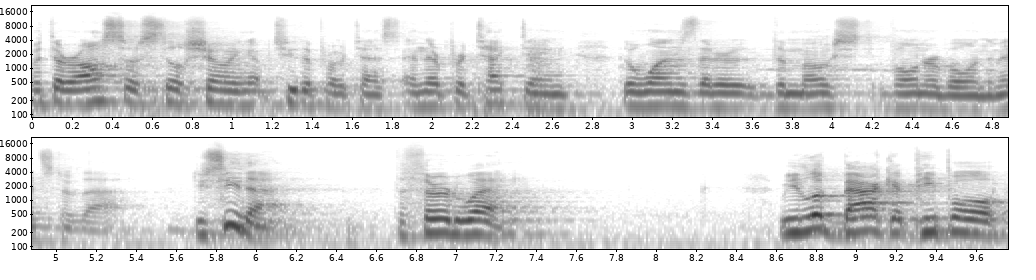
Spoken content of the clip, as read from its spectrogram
but they're also still showing up to the protest and they're protecting the ones that are the most vulnerable in the midst of that. Do you see that? The third way. We look back at people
